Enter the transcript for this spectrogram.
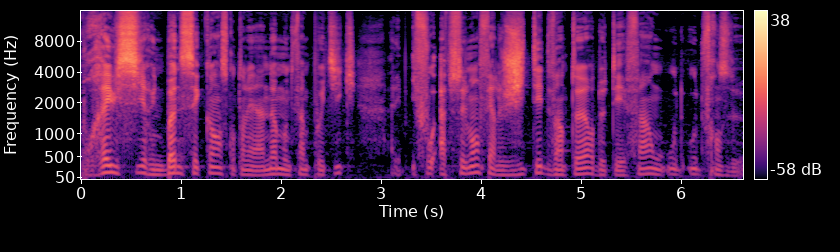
pour réussir une bonne séquence quand on est un homme ou une femme poétique, il faut absolument faire le JT de 20h de TF1 ou, de France 2.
